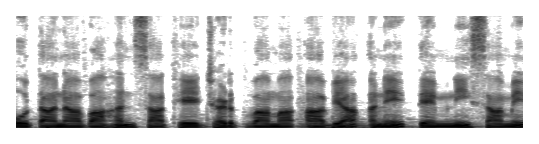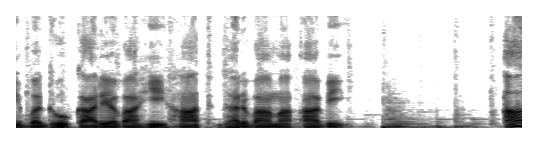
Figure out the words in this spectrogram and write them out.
પોતાના વાહન સાથે ઝડપવામાં આવ્યા અને તેમની સામે વધુ કાર્યવાહી હાથ ધરવામાં આવી. આ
